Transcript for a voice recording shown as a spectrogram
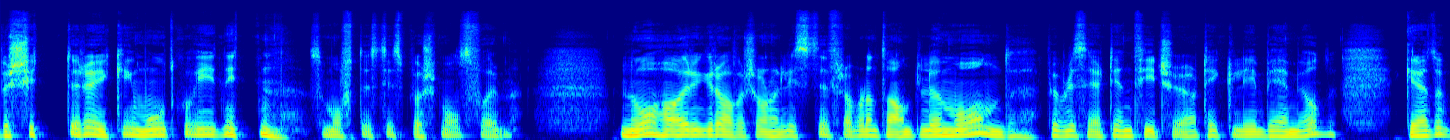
beskytte røyking mot covid-19, som oftest i spørsmålsform. Nå har gravejournalister fra blant annet Le Monde, publisert i en featureartikkel i BMJ, greid å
